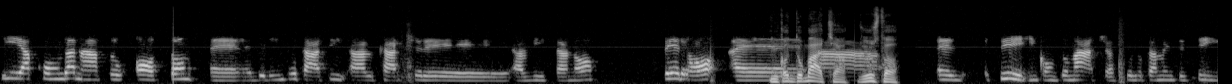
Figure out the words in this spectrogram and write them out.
e ha condannato otto eh, degli imputati al carcere a vita, no? Però... eh, In contumacia, ha- giusto? eh, sì, in contumacia, assolutamente sì.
